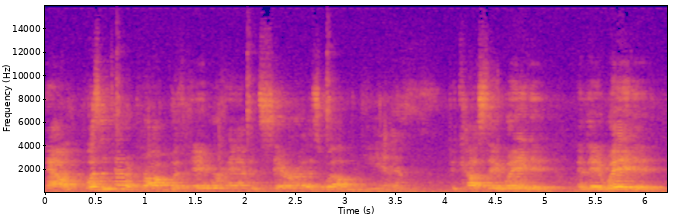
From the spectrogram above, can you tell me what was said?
Now, wasn't that a problem with Abraham and Sarah as well? Yes. Because they waited, and they waited,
